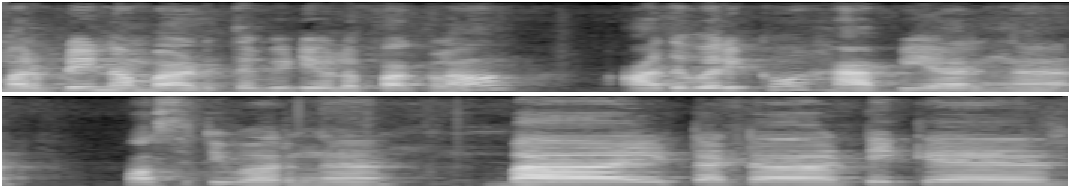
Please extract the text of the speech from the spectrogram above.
மறுபடியும் நம்ம அடுத்த வீடியோவில் பார்க்கலாம். அது வரைக்கும் ஹாப்பியாக இருங்க. பாசிட்டிவாக இருங்க. பாய் டாட்டா டேக் கேர்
